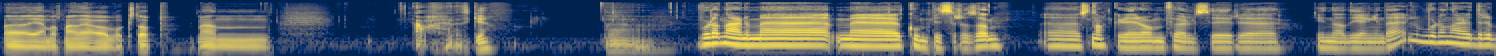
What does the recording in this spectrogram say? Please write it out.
Hjemme hos meg da jeg var vokst opp. Men ja, jeg vet ikke. Det, Hvordan er det med, med kompiser og sånn? Eh, snakker dere om følelser uh, innad i gjengen der? Eller hvordan er det dere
